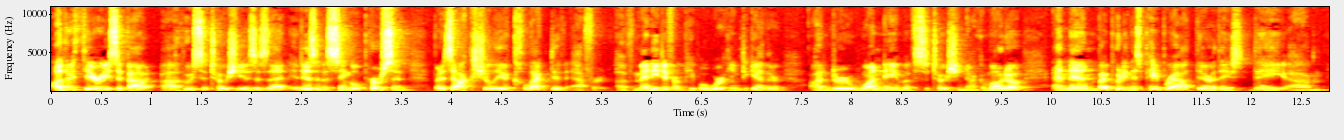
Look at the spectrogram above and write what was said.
Other theories about uh, who Satoshi is is that it isn't a single person, but it's actually a collective effort of many different people working together under one name of Satoshi Nakamoto. And then by putting this paper out there, they, they um,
